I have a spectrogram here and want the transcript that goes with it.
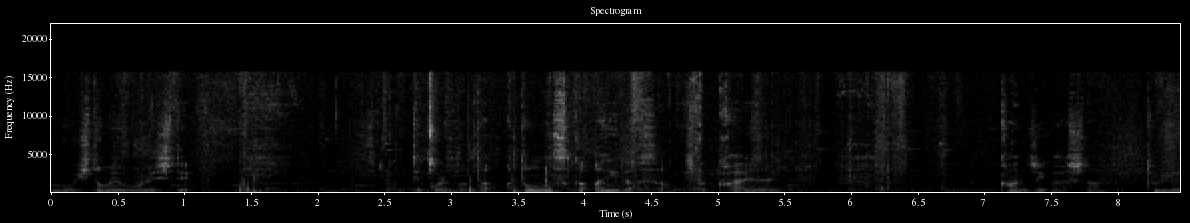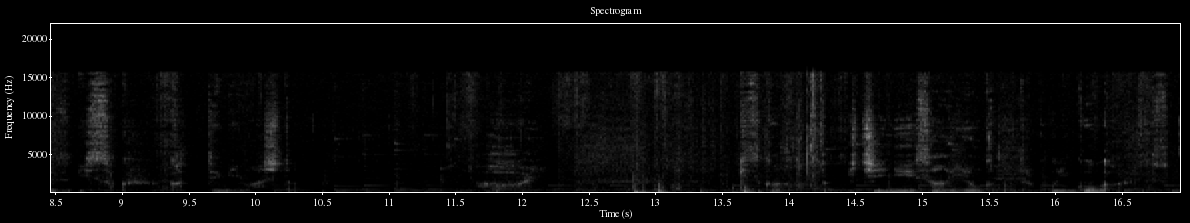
もう一目惚れして。でこれまたアトモスかアディダスさんでしか買えない。感じがしたんでとりあえず一足買ってみました。はい。気づかなかった。1234かと思ったらここに5があるんですね。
